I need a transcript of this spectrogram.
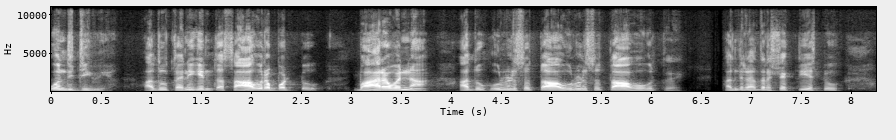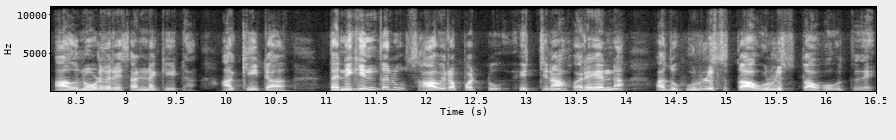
ಒಂದು ಜೀವಿ. ಅದು ತನಗಿಂತ ಸಾವಿರ ಪಟ್ಟು ಭಾರವನ್ನು ಅದು ಉರುಳಿಸುತ್ತಾ ಉರುಳಿಸುತ್ತಾ ಹೋಗುತ್ತದೆ. ಅಂದರೆ ಅದರ ಶಕ್ತಿ ಎಷ್ಟು? ಆಗ ನೋಡಿದರೆ ಸಣ್ಣ ಕೀಟ. ಆ ಕೀಟ ತನಗಿಂತಲೂ ಸಾವಿರ ಪಟ್ಟು ಹೆಚ್ಚಿನ ಹೊರೆಯನ್ನು ಅದು ಉರುಳಿಸುತ್ತಾ ಉರುಳಿಸುತ್ತಾ ಹೋಗುತ್ತದೆ.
